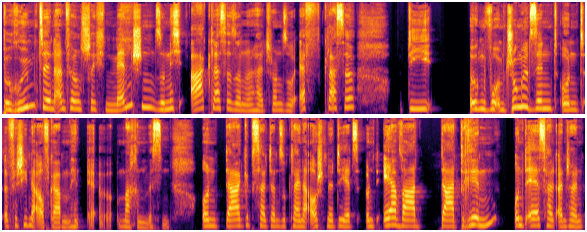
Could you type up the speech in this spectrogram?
berühmte, in Anführungsstrichen, Menschen, so nicht A-Klasse, sondern halt schon so F-Klasse, die irgendwo im Dschungel sind und äh, verschiedene Aufgaben hin, äh, machen müssen. Und da gibt's halt dann so kleine Ausschnitte jetzt. Und er war da drin und er ist halt anscheinend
